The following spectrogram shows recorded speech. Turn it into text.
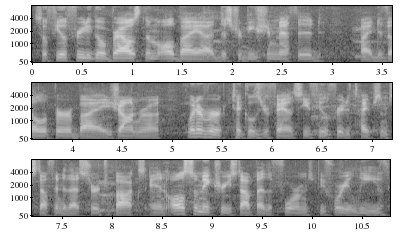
So feel free to go browse them all by uh, distribution method, by developer, by genre, whatever tickles your fancy. Feel free to type some stuff into that search box. And also make sure you stop by the forums before you leave.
